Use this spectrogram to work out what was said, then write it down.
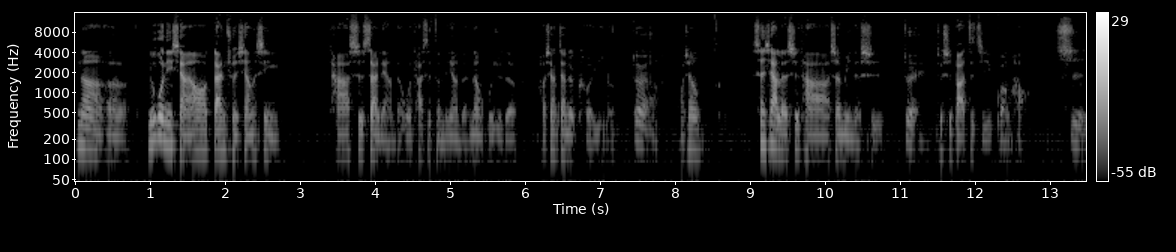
那呃，如果你想要单纯相信他是善良的或他是怎么样的，那我觉得好像这样就可以了。对啊，好像剩下的是他生命的事，对，就是把自己管好。是，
